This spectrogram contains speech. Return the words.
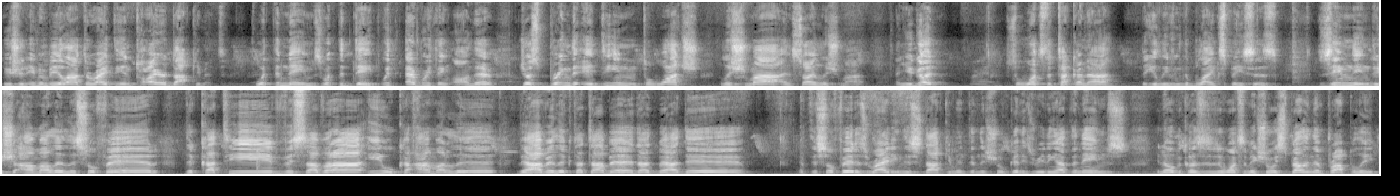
you should even be allowed to write the entire document with the names, with the date, with everything on there. Just bring the edim to watch lishma and sign lishma, and you're good. So what's the takana that you're leaving the blank spaces? If the sofer is writing this document in the shuk and he's reading out the names, you know, because he wants to make sure he's spelling them properly,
